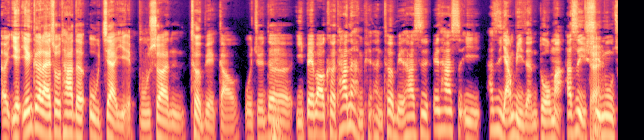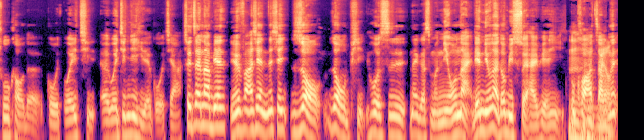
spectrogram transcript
呃，严严格来说，它的物价也不算特别高。我觉得以背包客，它那很偏很特别，它是因为它是以它是羊比人多嘛，它是以畜牧出口的国为体呃为经济体的国家，所以在那边你会发现那些肉肉品或是那个什么牛奶，连牛奶都比水还便宜，不夸张，嗯、那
